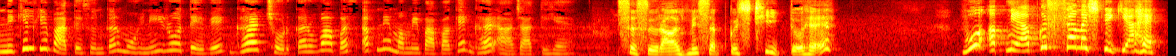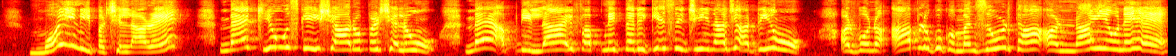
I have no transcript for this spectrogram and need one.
निखिल की बातें सुनकर मोहिनी रोते हुए घर छोड़कर वापस अपने मम्मी पापा के घर आ जाती है। ससुराल में सब कुछ ठीक तो है? वो अपने आप को समझते क्या है? मोहिनी पर चिल्ला रहे मैं क्यों उसके इशारों पर चलूँ? मैं अपनी लाइफ अपने तरीके से जीना चाहती हूँ। और वो ना आप लोगों को मंजूर था और ना ही उन्हें है।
